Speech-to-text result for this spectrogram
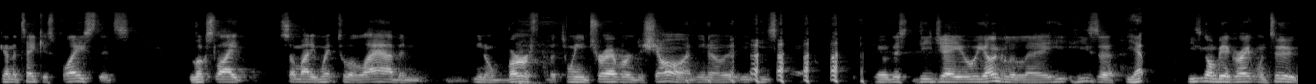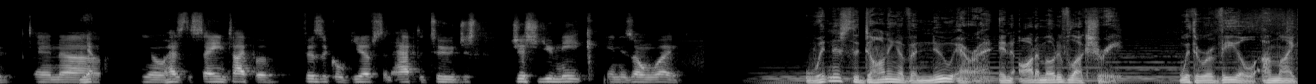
going to take his place. That's looks like somebody went to a lab and you know birthed between Trevor and Deshaun. You know, he's you know this DJ Uiagalelei. He, he's a yep. He's going to be a great one too, and uh, yep. You know has the same type of physical gifts and aptitude, just just unique in his own way. Witness the dawning of a new era in automotive luxury with a reveal unlike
